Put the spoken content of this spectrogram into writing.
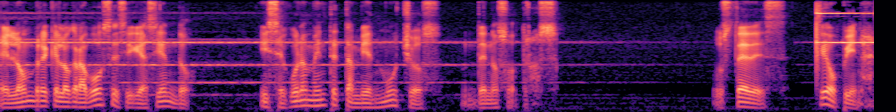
el hombre que lo grabó se sigue haciendo, y seguramente también muchos de nosotros. ¿Ustedes qué opinan?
